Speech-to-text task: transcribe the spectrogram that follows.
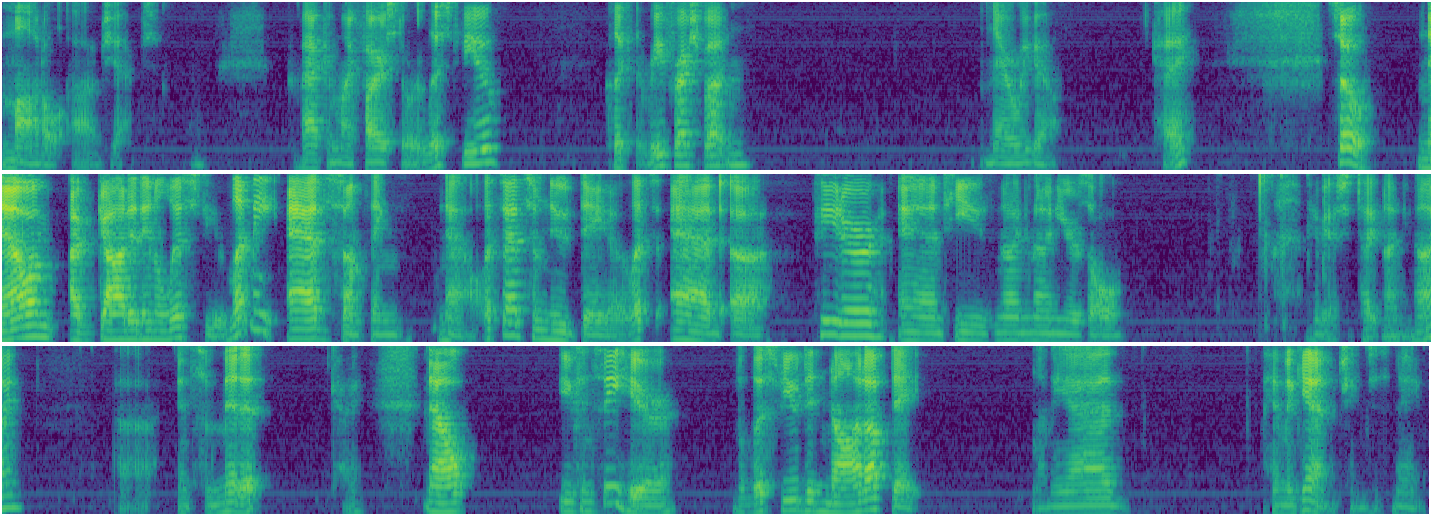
model object. Go back in my Firestore list view, click the refresh button, there we go. Okay. So now I'm, I've got it in a list view. Let me add something now. Let's add some new data. Let's add uh, Peter, and he's 99 years old. Maybe I should type 99 uh, and submit it. Okay. Now, you can see here the list view did not update. Let me add him again, change his name.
